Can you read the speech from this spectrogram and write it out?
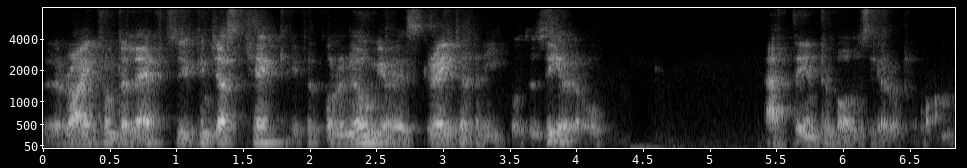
the right from the left, so you can just check if a polynomial is greater than or equal to zero at the interval zero to one,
